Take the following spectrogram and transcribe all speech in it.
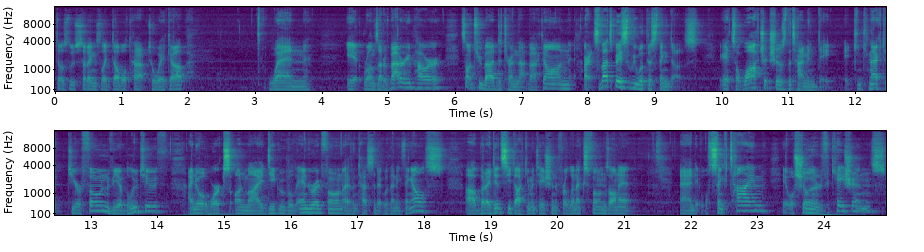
does lose settings like double tap to wake up when it runs out of battery power. It's not too bad to turn that back on. All right, so that's basically what this thing does. It's a watch, it shows the time and date. It can connect to your phone via Bluetooth. I know it works on my de-Googled Android phone. I haven't tested it with anything else, uh, but I did see documentation for Linux phones on it. And it will sync time, it will show notifications.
